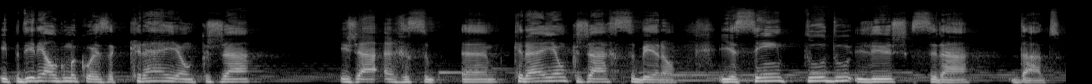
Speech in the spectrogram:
e pedirem alguma coisa, creiam que já e já a rece... uh, creiam que já receberam, e assim tudo lhes será dado.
